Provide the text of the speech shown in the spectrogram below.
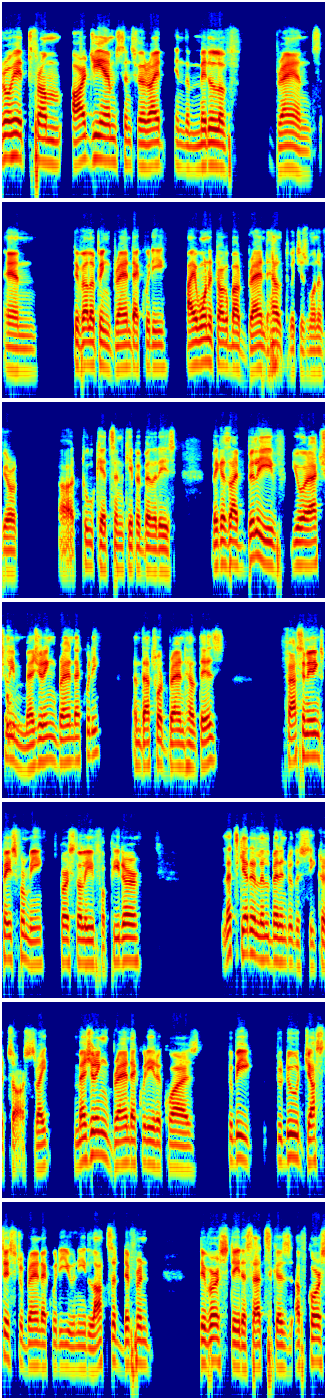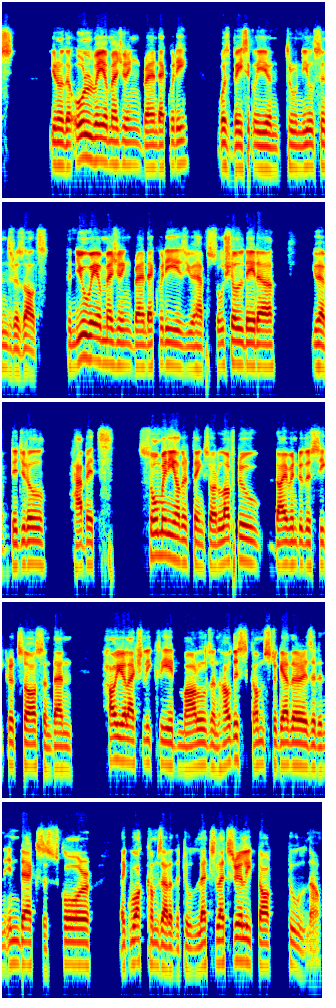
Rohit, from RGM, since we're right in the middle of brands and developing brand equity, I want to talk about brand health, which is one of your uh, toolkits and capabilities, because I believe you are actually measuring brand equity, and that's what brand health is. Fascinating space for me personally, for Peter. Let's get a little bit into the secret sauce, right? Measuring brand equity requires to be to do justice to brand equity, you need lots of different diverse data sets because of course, you know, the old way of measuring brand equity was basically in, through Nielsen's results. The new way of measuring brand equity is you have social data, you have digital habits, so many other things. So I'd love to dive into the secret sauce and then how you'll actually create models and how this comes together. Is it an index, a score? Like what comes out of the tool? Let's let's really talk tool now.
